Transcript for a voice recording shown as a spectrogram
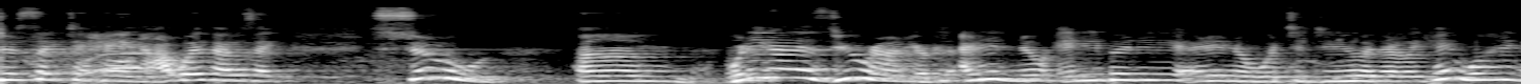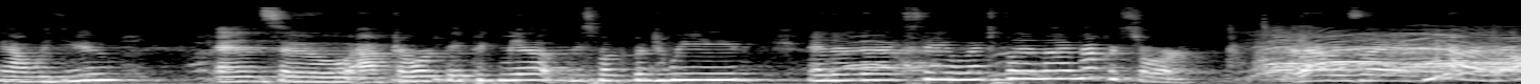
just like to hang out with. I was like, so um, what do you guys do around here? Because I didn't know anybody, I didn't know what to do, and they're like, hey, we'll hang out with you. And so after work, they picked me up, we smoked a bunch of weed, and then the next day we went to Plan 9 record store. And I was like,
